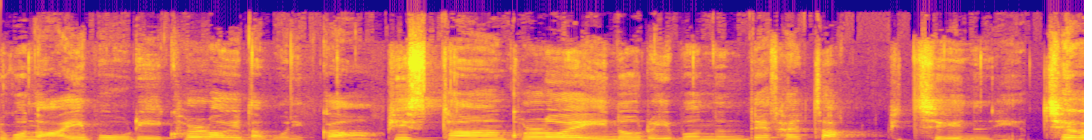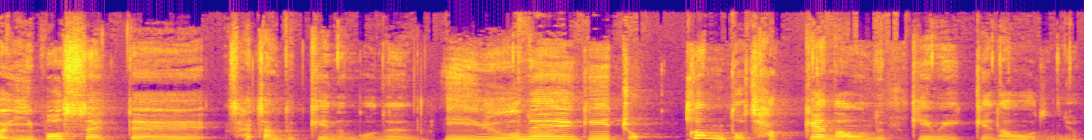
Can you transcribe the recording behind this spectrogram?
이거는 아이보리 컬러이다 보니까 비슷한 컬러의 이너를 입었는데 살짝 비치기는 해요. 제가 입었을 때 살짝 느끼는 거는 이 유넥이 조금 더 작게 나온 느낌이 있긴 하거든요.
